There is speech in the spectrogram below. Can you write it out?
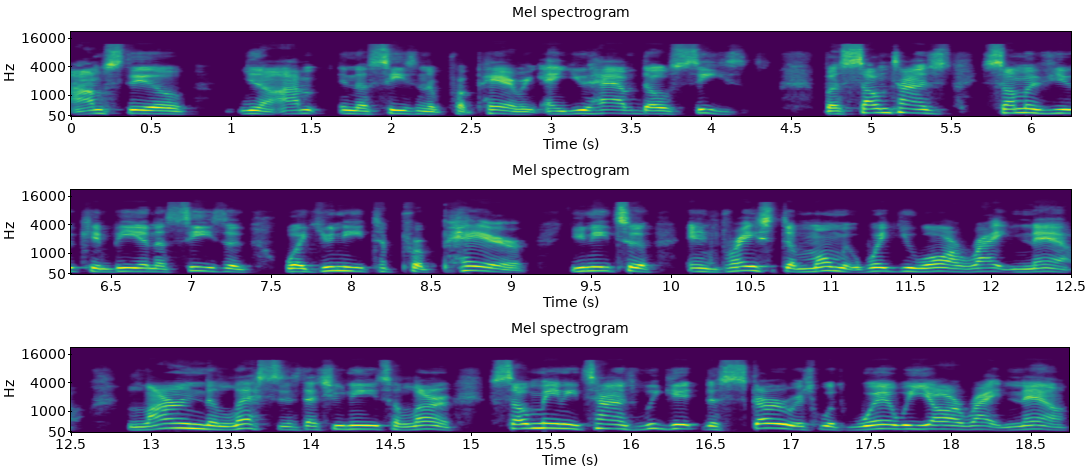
I'm still, you know, I'm in a season of preparing and you have those seasons. But sometimes some of you can be in a season where you need to prepare. You need to embrace the moment where you are right now. Learn the lessons that you need to learn. So many times we get discouraged with where we are right now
